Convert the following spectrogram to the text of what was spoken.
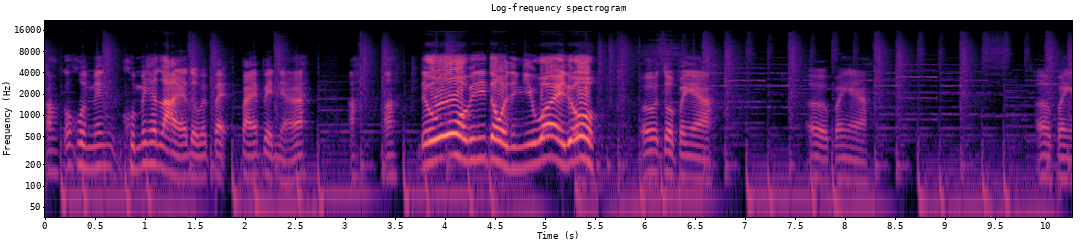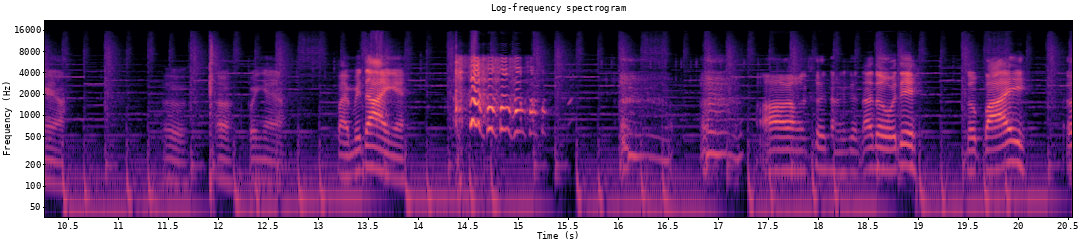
อ้าวก็คุณไม่คุณไม่ฉลาดอะโดดไปไปไม่เป็นเนี่ยนะอะอะดูวิธีโดดอย่างงี้เว้ยดูเออโดดไปไงอะ เออ ไปไงอะ เออ ไปไงอะ เออ เออ ไปไงอะ ไปไม่ได้ไงอ่าขึ้นทางขึ้นอะโดดไปดิ โดดไป เอ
